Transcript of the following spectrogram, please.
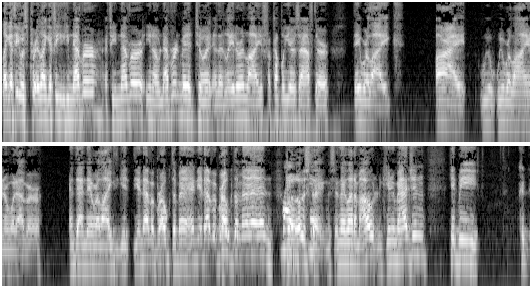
like if he was pre- like if he, he never if he never you know never admitted to it and then later in life a couple years after they were like all right we we were lying or whatever and then they were like you, you never broke the man you never broke the man one of those Yeah. things and they let him out and can you imagine he'd be could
